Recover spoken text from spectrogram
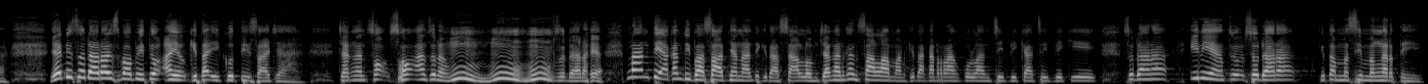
Jadi saudara sebab itu ayo kita ikuti saja. Jangan sok-sokan saudara. Hmm, hmm, hmm, saudara ya. Nanti akan tiba saatnya nanti kita salam. Jangankan salaman, kita akan rangkulan cipika-cipiki. Saudara, ini yang saudara kita mesti mengerti.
